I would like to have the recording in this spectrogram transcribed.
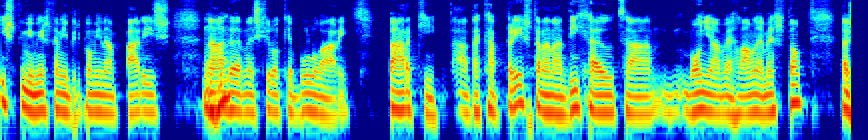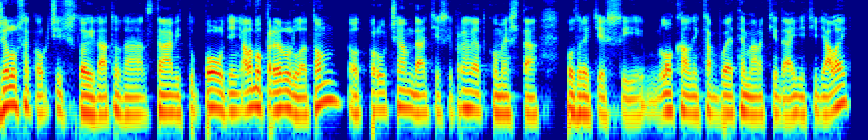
istými miestami pripomína Paríž, mm-hmm. nádherné široké bulváry parky a taká priestranná, dýchajúca, voniavé hlavné mesto. Takže Lusaka určite stojí za to za stráviť tu pol deň, alebo prerod letom, to odporúčam, dáte si prehliadku mesta, pozriete si lokálny Cabuete Market a idete ďalej.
